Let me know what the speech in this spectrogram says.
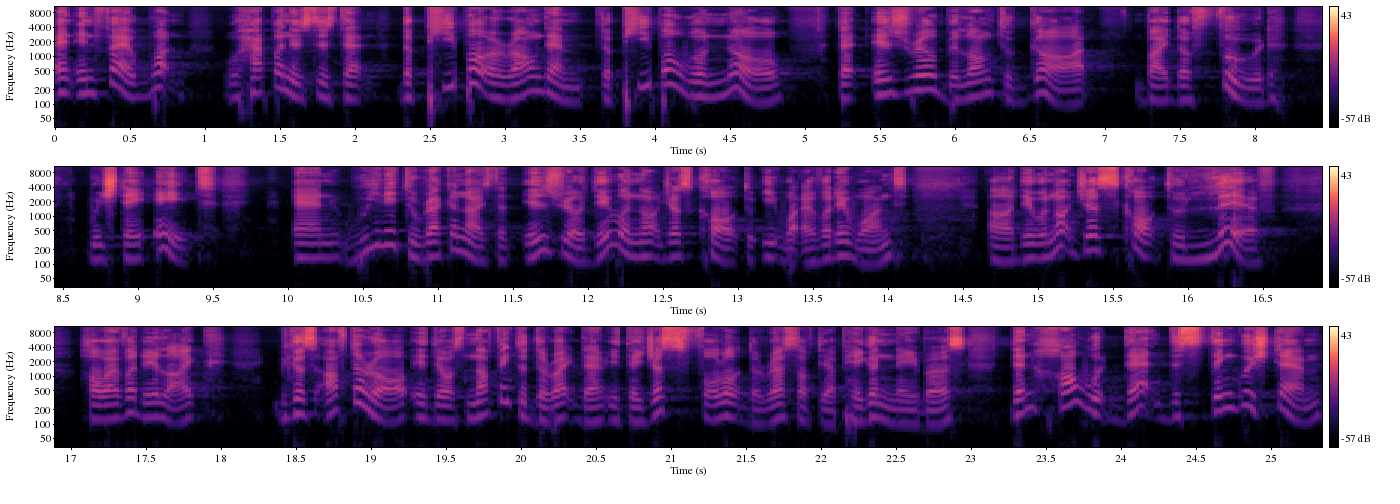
And in fact, what will happen is this that the people around them, the people will know that Israel belonged to God by the food which they ate. And we need to recognize that Israel, they were not just called to eat whatever they want. Uh, they were not just called to live however they like. Because after all, if there was nothing to direct them, if they just followed the rest of their pagan neighbors, then how would that distinguish them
